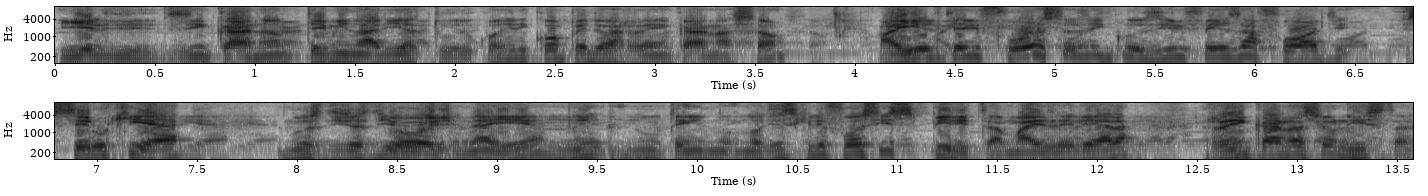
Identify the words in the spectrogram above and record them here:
e ele desencarnando terminaria tudo? Quando ele compreendeu a reencarnação, aí ele teve forças, inclusive fez a Ford ser o que é nos dias de hoje, né? E não tem, não disse que ele fosse espírita, mas ele era reencarnacionista.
